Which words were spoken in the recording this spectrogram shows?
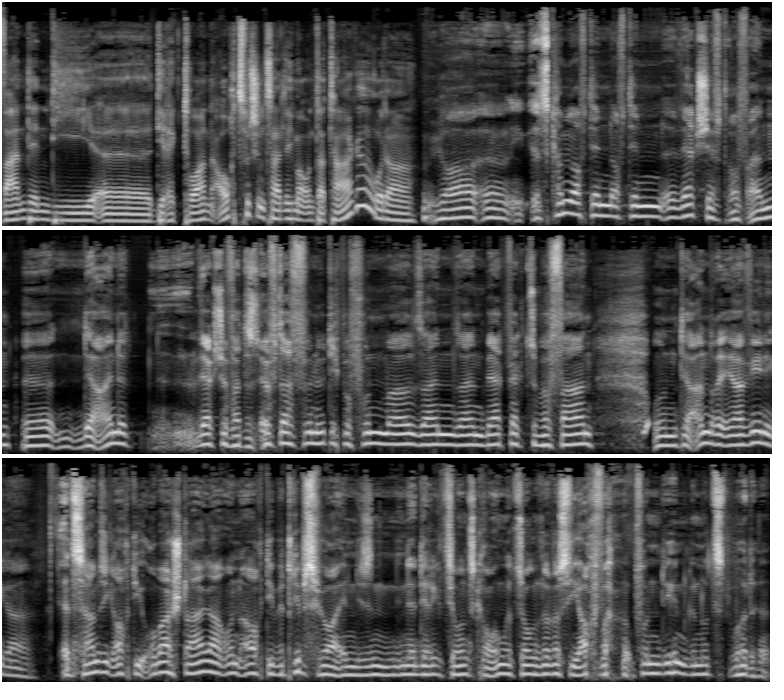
Waren denn die äh, Direktoren auch zwischenzeitlich mal unter Tage, oder? Ja, äh, es kam nur auf den, auf den äh, Werkchef drauf an. Äh, der eine Werkchef hat es öfter für nötig befunden, mal sein, sein Bergwerk zu befahren und der andere eher weniger. Jetzt haben sich auch die Obersteiger und auch die Betriebsführer in diesen in der Direktionsgrau umgezogen, so dass sie auch von denen genutzt wurde.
